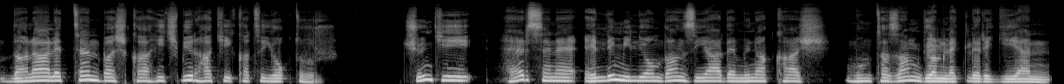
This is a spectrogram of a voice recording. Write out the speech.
dalaletten başka hiçbir hakikati yoktur. Çünkü her sene 50 milyondan ziyade münakkaş, muntazam gömlekleri giyen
